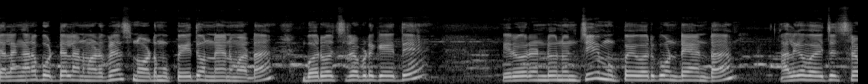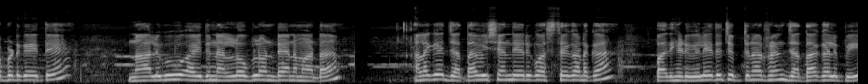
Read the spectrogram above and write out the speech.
తెలంగాణ పొట్టేలు అనమాట ఫ్రెండ్స్ నూట ముప్పై అయితే ఉన్నాయన్నమాట. బరువు వచ్చేటప్పటికైతే ఇరవై రెండు నుంచి ముప్పై వరకు ఉంటాయంట. అలాగే వయసు వచ్చేటప్పటికైతే నాలుగు ఐదు నెలల లోపల ఉంటాయన్నమాట. అలాగే జత విషయం దగ్గరికి వస్తే కనుక పదిహేడు వేలు అయితే చెప్తున్నారు ఫ్రెండ్స్ జత కలిపి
